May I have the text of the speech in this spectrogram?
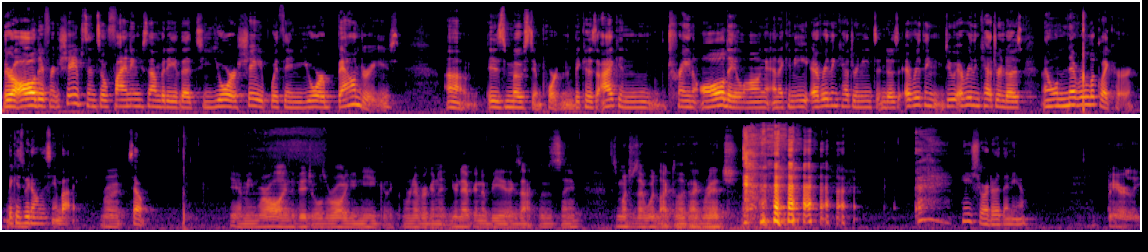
They're all different shapes, and so finding somebody that's your shape within your boundaries um, is most important because I can train all day long and I can eat everything Katrin eats and does everything, do everything Katrin does, and I will never look like her because we don't have the same body. Right. So, Yeah, I mean, we're all individuals. We're all unique. Like, we're never gonna. You're never gonna be exactly the same. As much as I would like to look like Rich, he's shorter than you. barely.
